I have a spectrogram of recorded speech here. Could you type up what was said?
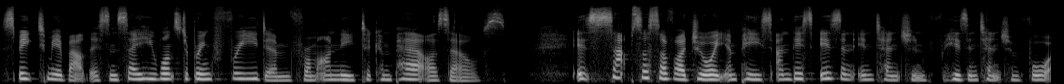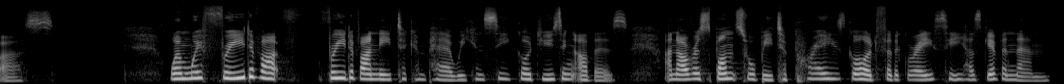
speak to me about this and say He wants to bring freedom from our need to compare ourselves. It saps us of our joy and peace, and this isn't intention, His intention for us. When we're freed of our freed of our need to compare, we can see God using others, and our response will be to praise God for the grace He has given them.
